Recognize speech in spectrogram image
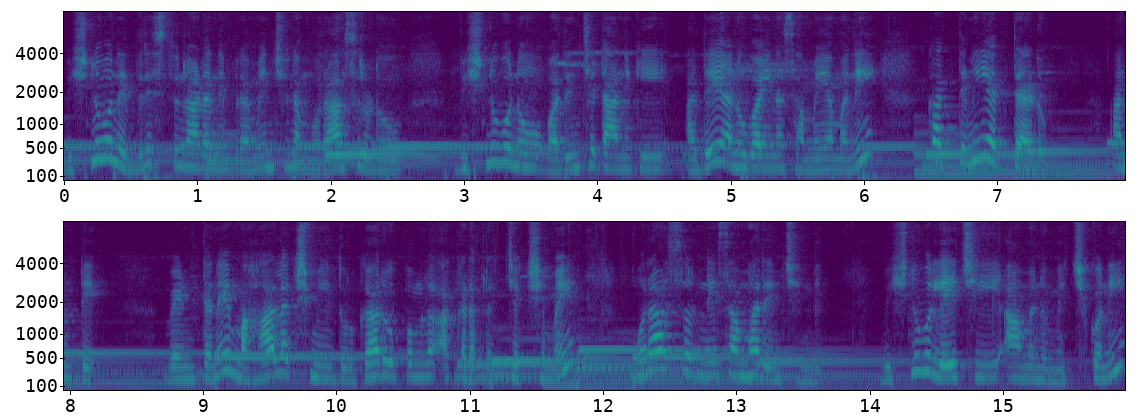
విష్ణువు నిద్రిస్తున్నాడని భ్రమించిన మురాసురుడు విష్ణువును వధించటానికి అదే అనువైన సమయమని కత్తిని ఎత్తాడు. అంతే. వెంటనే మహాలక్ష్మి దుర్గా రూపంలో అక్కడ ప్రత్యక్షమై మురాసురుని సంహరించింది. విష్ణువు లేచి ఆమెను మెచ్చుకొని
